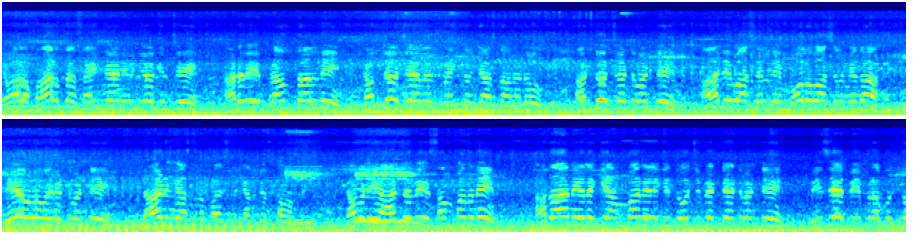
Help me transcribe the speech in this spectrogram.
ఇవాళ భారత సైన్యాన్ని వినియోగించి అడవి ప్రాంతాలని కబ్జా చేయాలని ప్రయత్నం చేస్తున్నాడు. అడ్డొచ్చినటువంటి ఆదివాసుల్ని మూలవాసుల మీద తీవ్రమైనటువంటి దాడి చేస్తున్న పరిస్థితి కనిపిస్తూ ఉంది. కాబట్టి అటవీ సంపదని అదానీలకి అంబానీలకి దోచిపెట్టేటువంటి బీజేపీ ప్రభుత్వ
